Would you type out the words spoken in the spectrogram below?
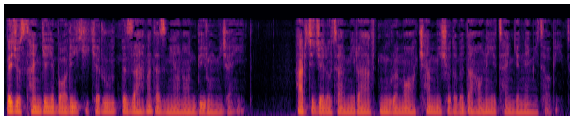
به جز تنگه باریکی که رود به زحمت از میان آن بیرون می جهید. هرچی جلوتر می رفت نور ماه کم می شد و به دهانه تنگه نمی تابید.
